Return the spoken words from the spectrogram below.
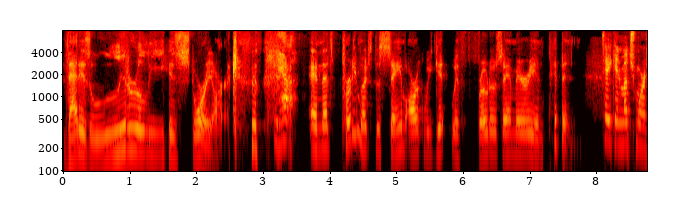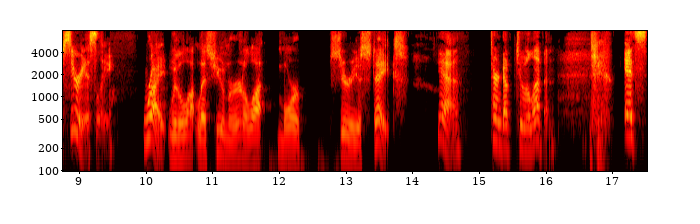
that is literally his story arc. yeah and that's pretty much the same arc we get with Frodo, Sam, Merry, and Pippin. taken much more seriously Right, with a lot less humor and a lot more serious stakes. Yeah, turned up to 11. It's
